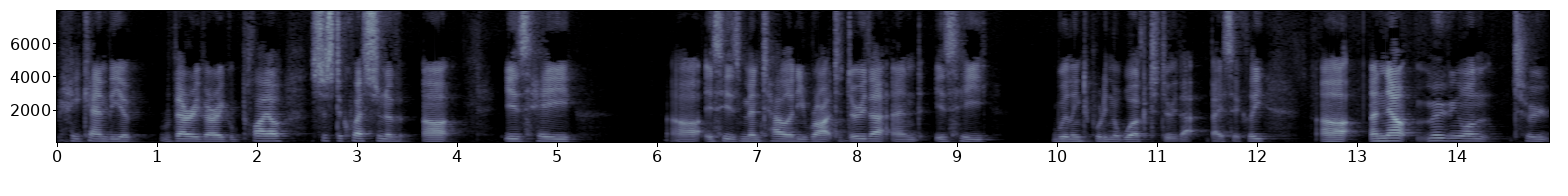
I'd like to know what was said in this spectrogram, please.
he can be a very, very good player. It's just a question of uh, is he uh, is his mentality right to do that, and is he willing to put in the work to do that, basically. Uh, and now moving on to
